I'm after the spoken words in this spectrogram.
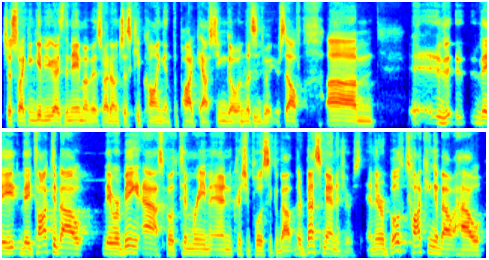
just so I can give you guys the name of it, so I don't just keep calling it the podcast. You can go and listen mm-hmm. to it yourself. Um, eh, they they talked about they were being asked both Tim Ream and Christian Pulisic about their best managers, and they were both talking about how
